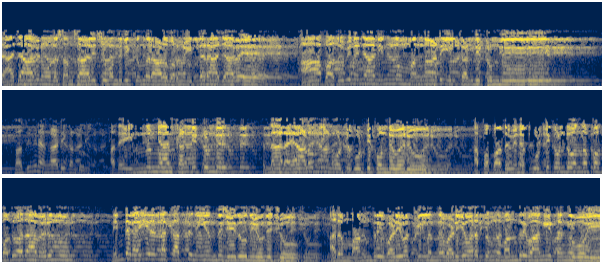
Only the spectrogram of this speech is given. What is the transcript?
രാജാവിനോട് സംസാരിച്ചു കൊണ്ടിരിക്കുന്ന ഒരാൾ പറഞ്ഞു ഇല്ല രാജാവേ ആ പതുവിനെ ഞാൻ ഇന്നും അങ്ങാടിയിൽ കണ്ടിട്ടുണ്ട്. ബധുവിനെ അങ്ങാടി കണ്ടു. അതെ ഇന്നും ഞാൻ കണ്ടിട്ടുണ്ട്. എന്നാൽ അയാളൊന്നും ഇങ്ങോട്ട് കൂട്ടിക്കൊണ്ടുവരൂ. അപ്പൊ ബധുവിനെ കൂട്ടിക്കൊണ്ടുവന്നപ്പോ ബധു അതാ വരുന്നു. നിന്റെ കയ്യിലുള്ള കത്ത് നീ എന്ത് ചെയ്തു എന്ന് ചോദിച്ചു. അത് മന്ത്രി വഴിവക്കിൽ നിന്ന് വഴിയോരത്തു നിന്ന് മന്ത്രി വാങ്ങിയിട്ടങ്ങ് പോയി.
